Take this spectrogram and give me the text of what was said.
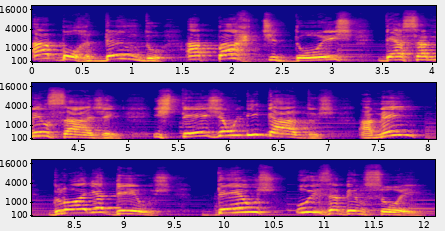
abordando a parte 2 dessa mensagem. Estejam ligados. Amém? Glória a Deus. Deus os abençoe.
